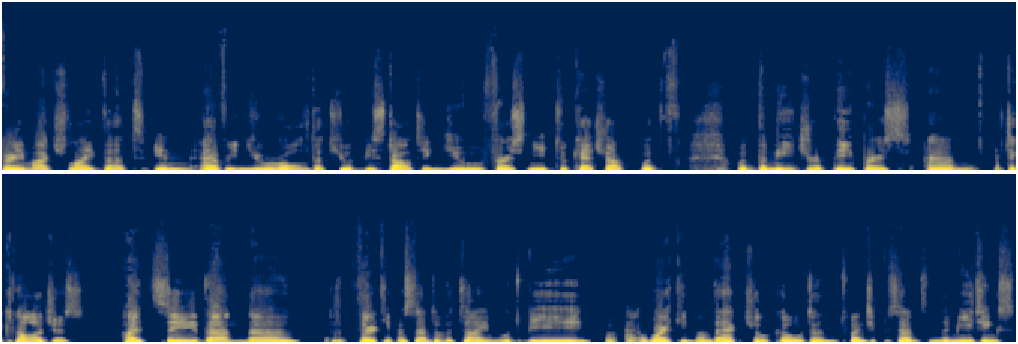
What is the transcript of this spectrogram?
very much like that in every new role that you'd be starting. You first need to catch up with, with the major papers and technologies. I'd say then uh, 30% of the time would be uh, working on the actual code and 20% in the meetings.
